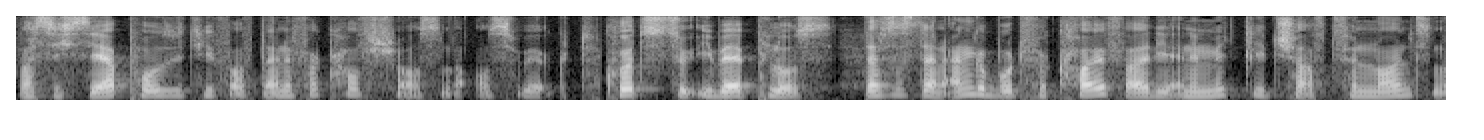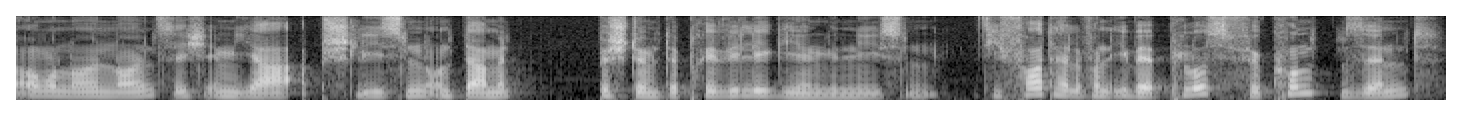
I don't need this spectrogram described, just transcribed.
was sich sehr positiv auf deine Verkaufschancen auswirkt. Kurz zu eBay Plus. Das ist ein Angebot für Käufer, die eine Mitgliedschaft für 19,99 Euro im Jahr abschließen und damit bestimmte Privilegien genießen. Die Vorteile von eBay Plus für Kunden sind,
